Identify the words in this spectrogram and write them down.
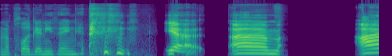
want to plug anything? yeah. Um, I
